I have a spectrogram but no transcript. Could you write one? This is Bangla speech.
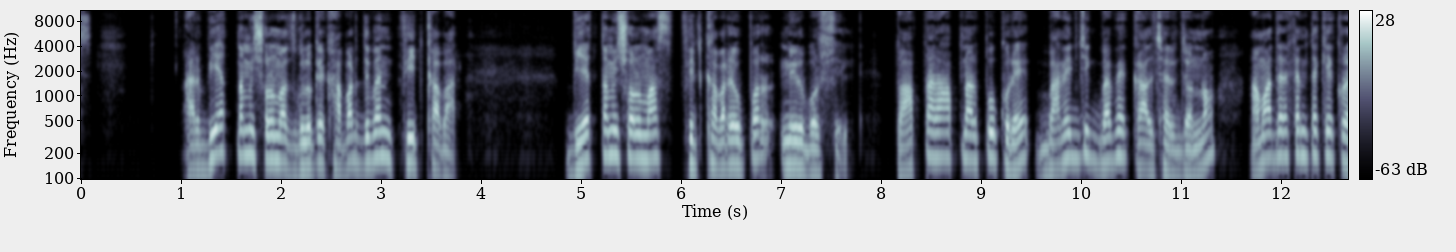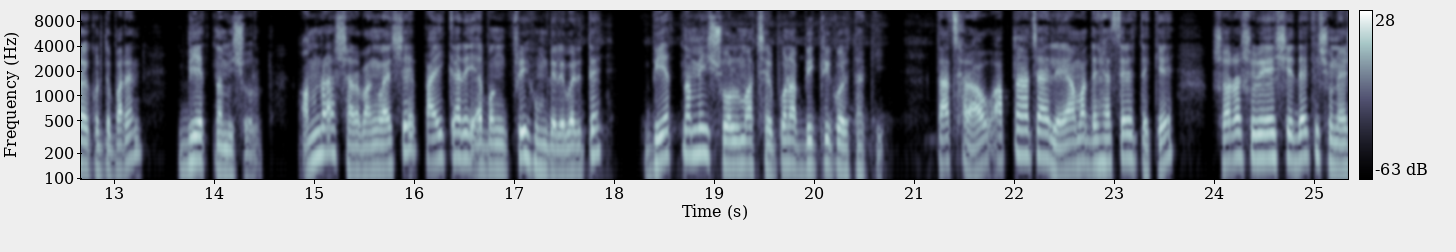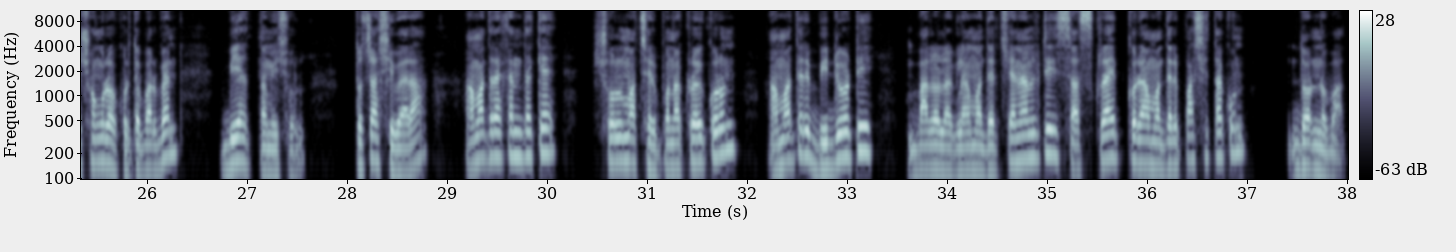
আর ভিয়েতনামি শোল মাছগুলোকে খাবার দিবেন ফিট খাবার। ভিয়েতনামি শোল মাছ ফিট খাবারের উপর নির্ভরশীল। তো আপনারা আপনার পুকুরে বাণিজ্যিকভাবে কালচারের জন্য আমাদের এখান থেকে ক্রয় করতে পারেন ভিয়েতনামি শোল। আমরা সারা বাংলাদেশে পাইকারি এবং ফ্রি হোম ডেলিভারিতে ভিয়েতনামি শোল মাছের পোনা বিক্রি করে থাকি। তাছাড়াও আপনারা চাইলে আমাদের হ্যাচারি থেকে সরাসরি এসে দেখে শুনে সংগ্রহ করতে পারবেন ভিয়েতনামি শোল। তো চাষি ভাইরা, আমাদের এখান থেকে শোল মাছের পোনা ক্রয় করুন। আমাদের ভিডিওটি ভালো লাগলে আমাদের চ্যানেলটি সাবস্ক্রাইব করে আমাদের পাশে থাকুন। ধন্যবাদ।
